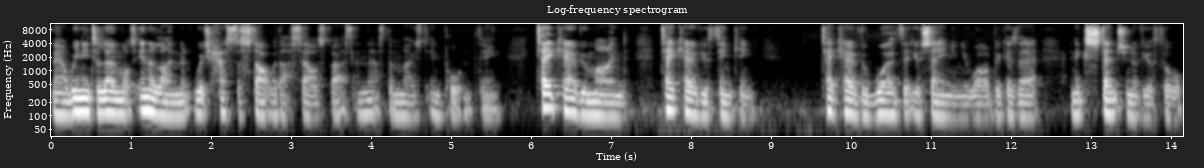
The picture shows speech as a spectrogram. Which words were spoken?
now, we need to learn what's in alignment, which has to start with ourselves first, and that's the most important thing. Take care of your mind, take care of your thinking, take care of the words that you're saying in your world because they're an extension of your thought.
